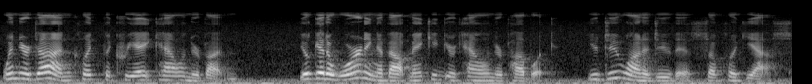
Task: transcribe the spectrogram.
When you're done, click the Create Calendar button. You'll get a warning about making your calendar public. You do want to do this, so click Yes.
